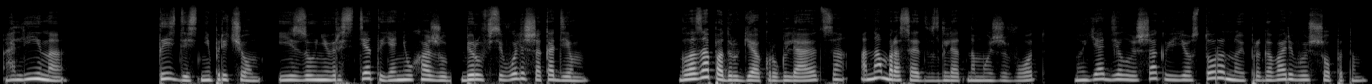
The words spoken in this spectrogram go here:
«Алина!» «Ты здесь ни при чем, и из-за университета я не ухожу, беру всего лишь академ». Глаза подруги округляются, она бросает взгляд на мой живот, но я делаю шаг в ее сторону и проговариваю шепотом.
